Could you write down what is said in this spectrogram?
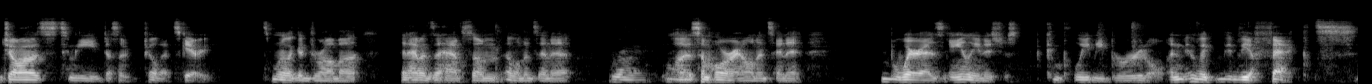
Jaws to me doesn't feel that scary. It's more like a drama that happens to have some elements in it, Right. uh, some horror elements in it, whereas Alien is just completely brutal, and like the effects,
